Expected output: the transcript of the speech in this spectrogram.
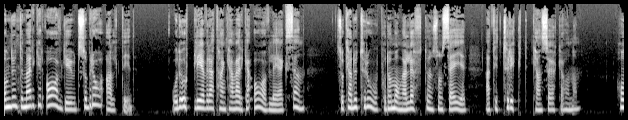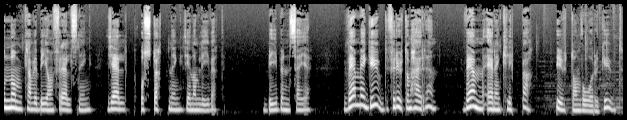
Om du inte märker av Gud så bra alltid och du upplever att han kan verka avlägsen så kan du tro på de många löften som säger att vi tryggt kan söka honom. Honom kan vi be om frälsning, hjälp och stöttning genom livet. Bibeln säger Vem är Gud förutom Herren? Vem är en klippa utom vår Gud?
